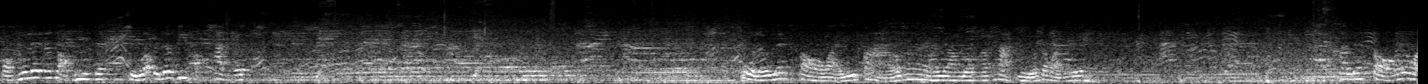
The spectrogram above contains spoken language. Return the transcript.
ของผู้เล่นทั้งสองทีมถือว่าเป็นเรื่องที่สำคัญครับ โอ้แล้วเล่นต่อไหวหรือเปล่าแม่พยายามลงน้ำหนักอยู่จังหวะนี้ถ้าเล่นต่อไม่ไหว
